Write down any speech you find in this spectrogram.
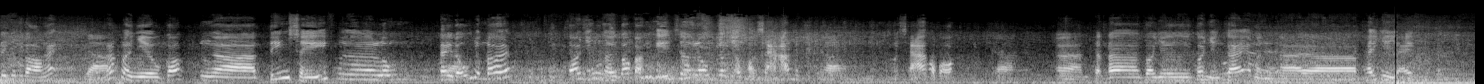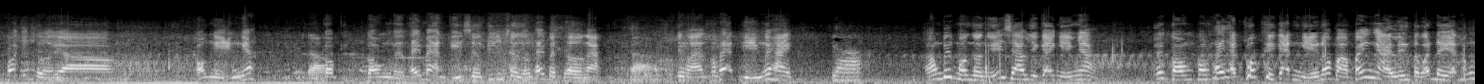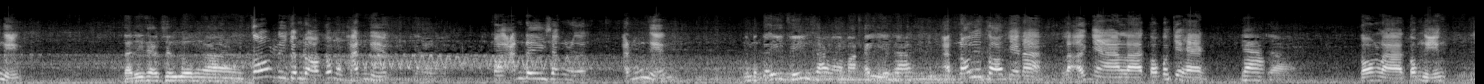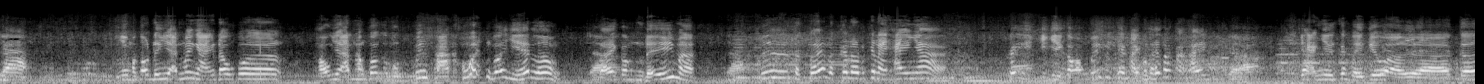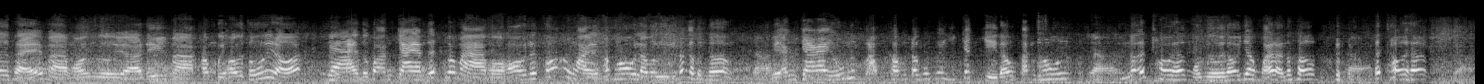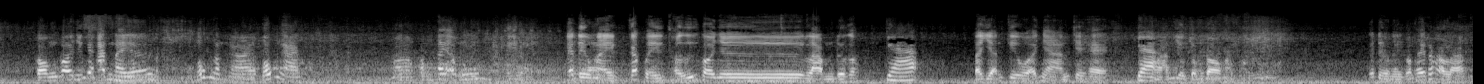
đi trong đoàn ấy. Dạ. rất là nhiều có à, tiến sĩ ờ, luôn đầy đủ trong đó ấy. có những người có bằng kỹ sư luôn cho họ xã nữa. dạ. Họ xã họ bỏ. Dạ. À, thành ra coi như có những cái mình à, thấy như vậy. Có những người à, họ nghiện nhá. Dạ. con con thì thấy mấy anh kỹ sư tiến sư còn thấy bình thường à. Dạ. Nhưng mà con thấy anh nghiện mới hay. Dạ. Không biết mọi người nghĩ sao về cai nghiện nha cái con con thấy hạnh phúc khi cái anh nghiện đó mà mấy ngày liên tục anh đi anh không nghiện. Là đi theo sư luôn à, có đi trong đoàn có một anh nghiện. Mà anh đi xong rồi anh muốn nghiện. Nhưng mà cái ý kiến sao mà mặc hay vậy sao anh nói với con vậy nè là ở nhà là con có chơi hàng. Dạ. Dạ. Con là con nghiện. Dạ. Nhưng mà con đi với anh mấy ngày đâu có hầu như anh không có một biết phạt không có- gì hết luôn. Dạ. tại con để ý mà. Dạ. Thực tế là cái cái này hay nha cái gì, gì con? Không biết cái này con thấy rất là hay dạ. Chẳng như các vị kêu là cơ thể mà mọi người à, đi mà không bị hôi thối rồi á. Dạ. tại tụi con ăn chay ăn ít quá mà mồ hôi nó tốt ở ngoài không hôi là rất là bình thường. Dạ. vì ăn chay uống nước lọc không đâu có cái chất gì đâu tanh thôi dạ. Nó ít hôi hơn mọi người thôi chứ không phải là nó thơm. Dạ. ít hôi hơn. Dạ. Còn coi như cái anh này á, bốn năm ngày bốn ngày mà không thấy ông cái điều này các vị thử coi như làm được không? Dạ tại vì anh kêu ở nhà anh chơi hè Dạ. mà anh vô trong uống. cái điều này con thấy rất là lạ.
